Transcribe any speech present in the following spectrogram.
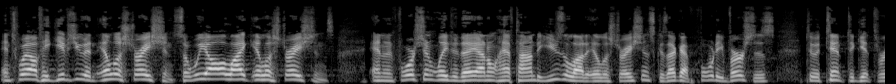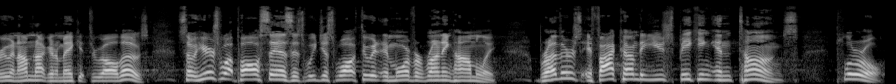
and 12, he gives you an illustration. So we all like illustrations. And unfortunately today I don't have time to use a lot of illustrations because I've got 40 verses to attempt to get through and I'm not going to make it through all those. So here's what Paul says as we just walk through it in more of a running homily. Brothers, if I come to you speaking in tongues, plural,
